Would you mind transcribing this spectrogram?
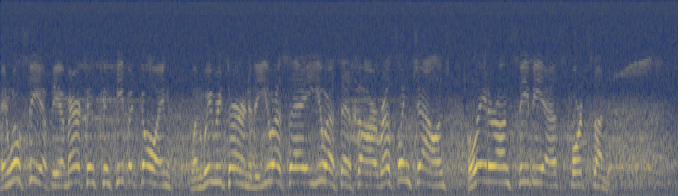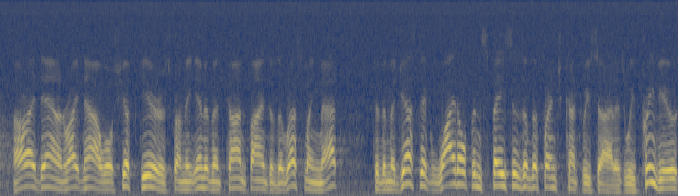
and we'll see if the Americans can keep it going when we return to the USA-USSR Wrestling Challenge later on CBS Sports Sunday. All right, Dan, and right now we'll shift gears from the intimate confines of the wrestling mat to the majestic, wide-open spaces of the French countryside as we preview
